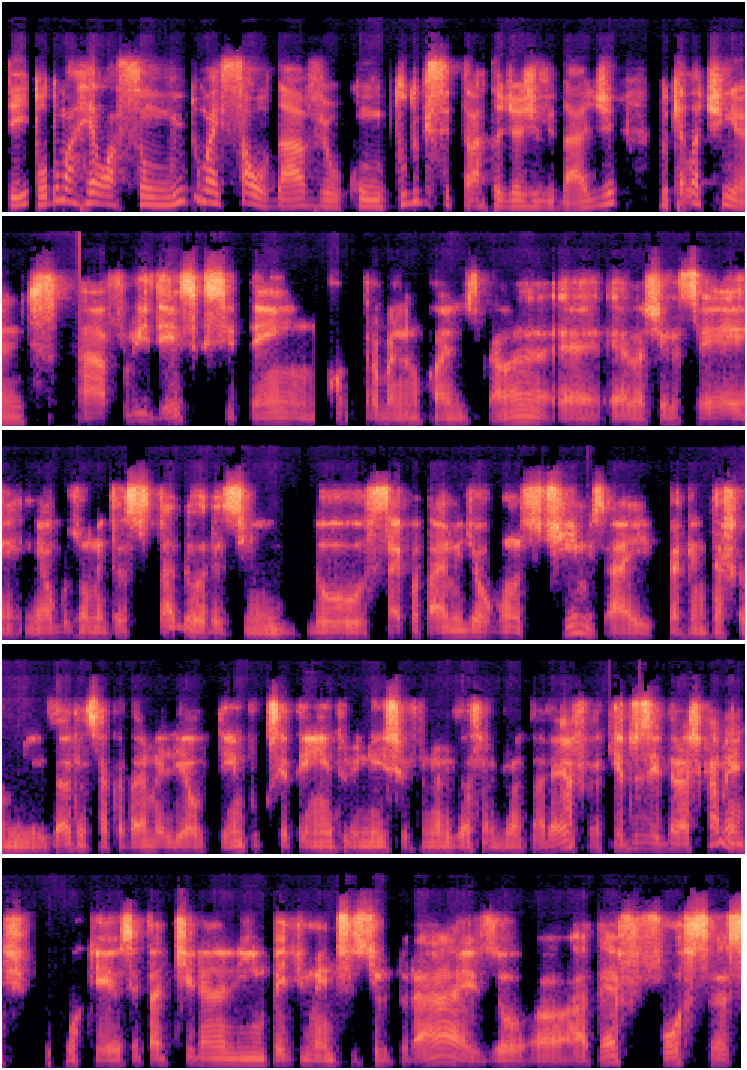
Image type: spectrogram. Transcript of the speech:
ter toda uma relação muito mais saudável com tudo que se trata de agilidade do que ela tinha antes. A fluidez que se tem trabalhando com a escala, é, ela chega a ser em alguns momentos assustadora, assim, do cycle time de alguns times, para quem não está familiarizado, o cycle é o tempo que você tem entre o início e a finalização de uma tarefa, reduzir drasticamente, porque você está tirando ali impedimentos estruturais ou, ou, até forças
